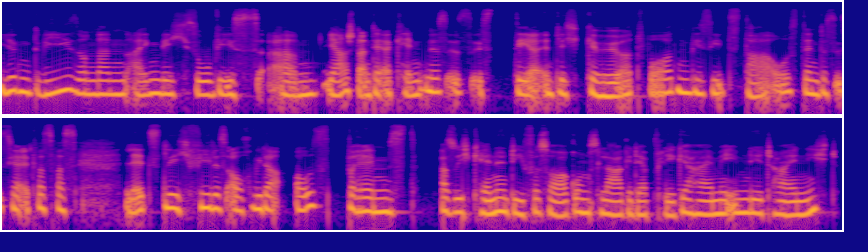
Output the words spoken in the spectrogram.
irgendwie, sondern eigentlich so, wie es ähm, ja Stand der Erkenntnis ist, ist der endlich gehört worden? Wie sieht es da aus? Denn das ist ja etwas, was letztlich vieles auch wieder ausbremst. Also ich kenne die Versorgungslage der Pflegeheime im Detail nicht.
